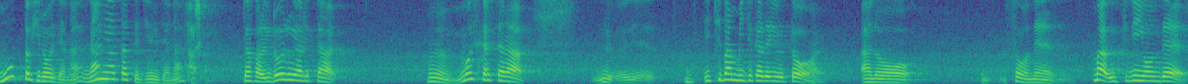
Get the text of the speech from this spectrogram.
もっと広いじゃない？何やったって自由じゃない、確かに。だからいろいろやりたい、うん、もしかしたらうん一番身近で言うと、はいあのそうね。まあうちに呼んで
